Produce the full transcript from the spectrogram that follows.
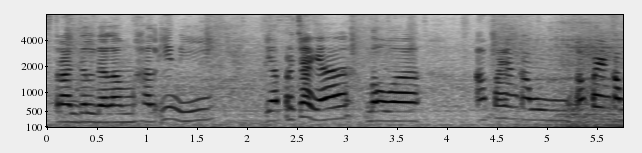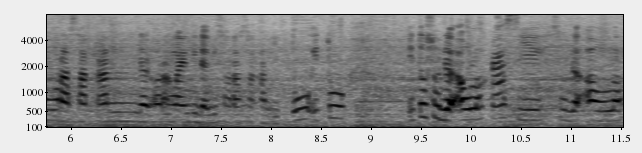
struggle dalam hal ini ya percaya bahwa apa yang kamu apa yang kamu rasakan dan orang lain tidak bisa rasakan itu itu itu sudah Allah kasih sudah Allah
